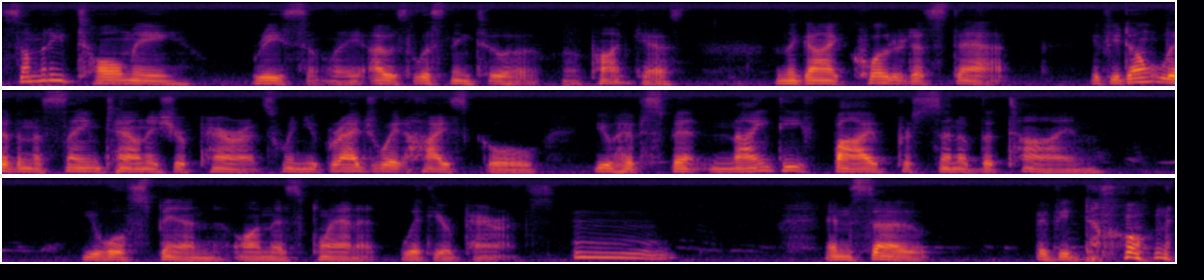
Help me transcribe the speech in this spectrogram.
somebody told me recently i was listening to a, a podcast and the guy quoted a stat if you don't live in the same town as your parents when you graduate high school you have spent 95% of the time you will spend on this planet with your parents. Mm. And so if you don't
